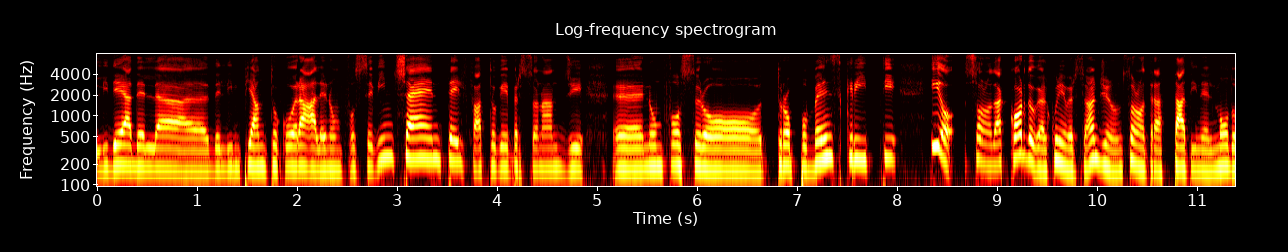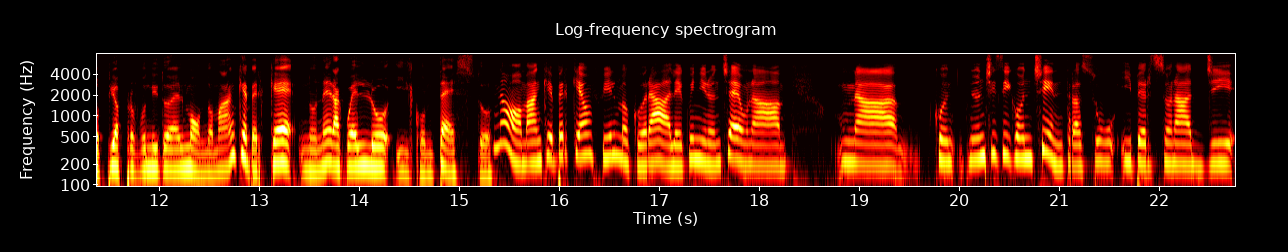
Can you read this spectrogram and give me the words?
l'idea del- dell'impianto corale non fosse vincente, il fatto che i personaggi eh, non fossero troppo ben scritti. Io sono d'accordo che alcuni personaggi non sono trattati nel modo più approfondito del mondo, ma anche perché non era quello il contesto. No, ma anche perché è un film corale, quindi non c'è una. una con- non ci si concentra sui personaggi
